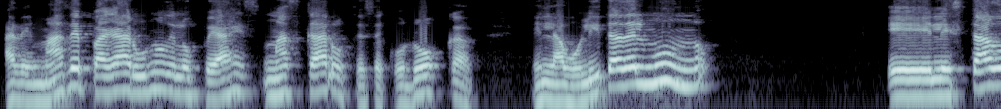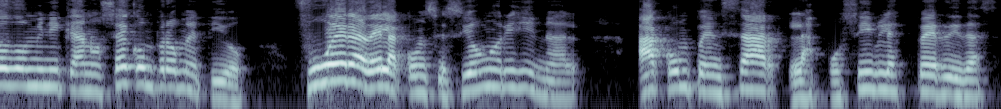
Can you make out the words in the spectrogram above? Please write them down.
Además de pagar uno de los peajes más caros que se conozca en la bolita del mundo, el Estado dominicano se comprometió fuera de la concesión original a compensar las posibles pérdidas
